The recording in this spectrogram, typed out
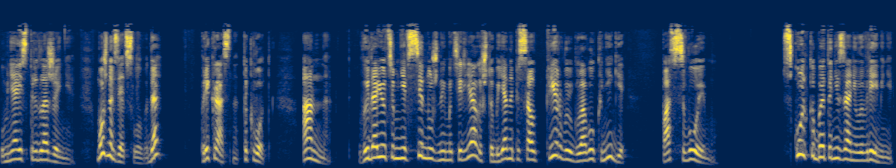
у меня есть предложение. Можно взять слово, да? Прекрасно. Так вот, Анна, вы даете мне все нужные материалы, чтобы я написал первую главу книги по-своему. Сколько бы это ни заняло времени,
